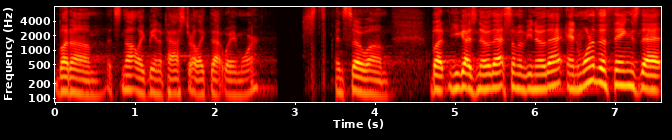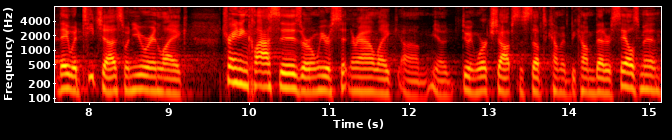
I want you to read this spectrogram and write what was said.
but um, it's not like being a pastor. I like that way more. And so, um, but you guys know that. Some of you know that. And one of the things that they would teach us when you were in like training classes or when we were sitting around like, um, you know, doing workshops and stuff to come and become better salesmen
